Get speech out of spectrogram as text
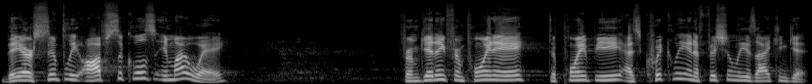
They are simply obstacles in my way from getting from point A to point B as quickly and efficiently as I can get.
